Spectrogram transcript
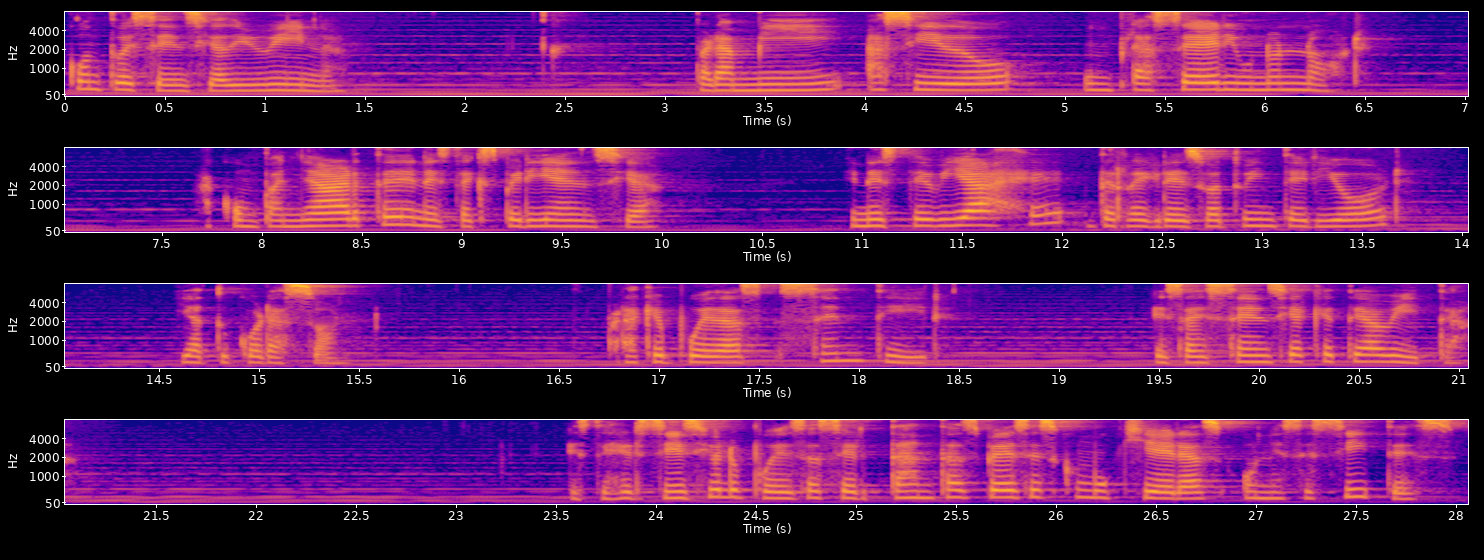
con tu esencia divina. Para mí ha sido un placer y un honor acompañarte en esta experiencia, en este viaje de regreso a tu interior y a tu corazón, para que puedas sentir esa esencia que te habita. Este ejercicio lo puedes hacer tantas veces como quieras o necesites,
